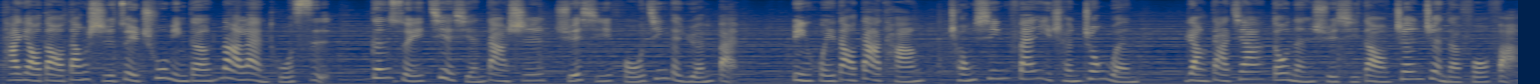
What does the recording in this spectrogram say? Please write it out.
他要到当时最出名的那烂陀寺，跟随戒贤大师学习佛经的原版，并回到大唐重新翻译成中文，让大家都能学习到真正的佛法。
